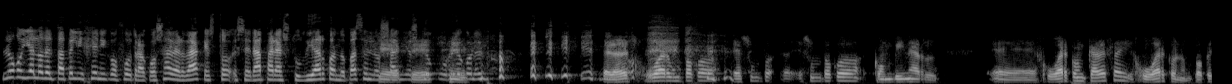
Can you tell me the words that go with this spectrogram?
Luego ya lo del papel higiénico fue otra cosa, ¿verdad? Que esto será para estudiar cuando pasen los años qué ocurrió con el papel higiénico. Pero es jugar un poco, es un, es un poco combinar eh, jugar con cabeza y jugar con un poco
